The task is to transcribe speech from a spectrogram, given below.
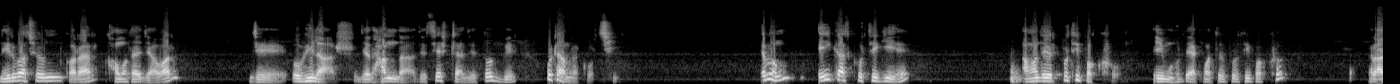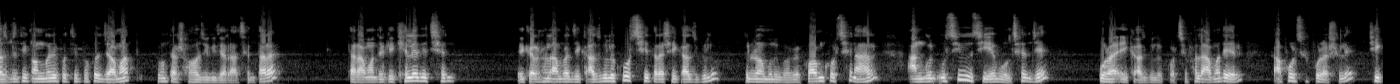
নির্বাচন করার ক্ষমতায় যাওয়ার যে অভিলাষ, যে ধান্দা, যে চেষ্টা, যে তদবির, ওটা আমরা করছি। এবং এই কাজ করতে গিয়ে আমাদের প্রতিপক্ষ এই মুহূর্তে একমাত্র প্রতিপক্ষ, রাজনৈতিক অঙ্গনের প্রতিপক্ষ জামাত এবং তার সহযোগী যারা আছেন, তারা তারা আমাদেরকে খেলে দিচ্ছেন। এই কারণ হলো আমরা যে কাজগুলো করছি, তারা সেই কাজগুলো তুলনামূলকভাবে কম করছেন আর আঙ্গুল উঁচিয়ে উঁচিয়ে বলছেন যে ওরা এই কাজগুলো করছে। ফলে আমাদের কাপড় চোপড় আসলে ঠিক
